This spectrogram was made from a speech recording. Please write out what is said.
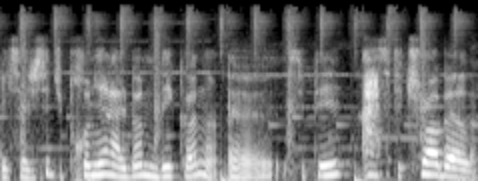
il s'agissait du premier album d'Econ. euh, c'était ah, c'était Trouble.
